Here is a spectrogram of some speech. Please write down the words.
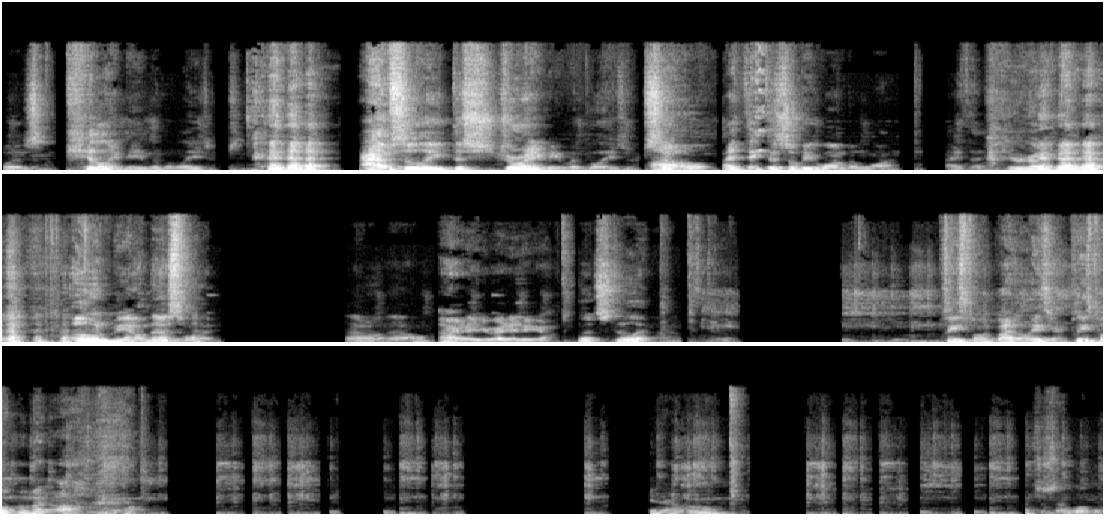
was killing me with the lasers. Absolutely destroying me with lasers. So I think this will be one to one. I think you're going to own me on this one. I don't know. All right, are you ready to go? Let's do it. Please put me by the laser. Please put me by. Oh. You know. I just I love the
